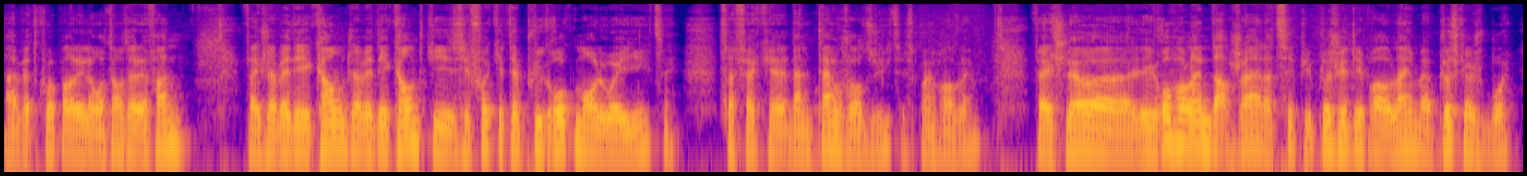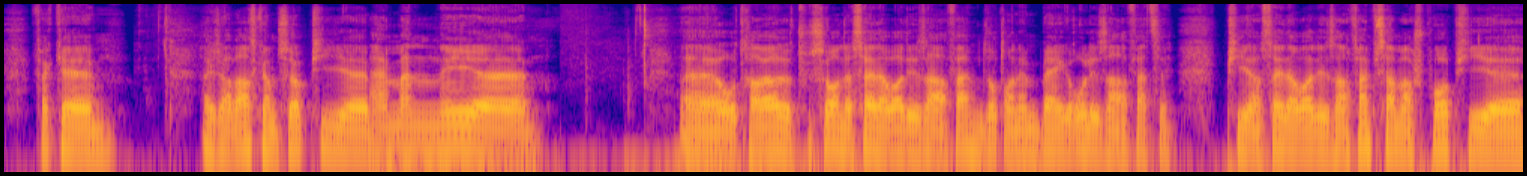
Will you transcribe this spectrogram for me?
avait de quoi parler longtemps au téléphone. Fait que j'avais des comptes, j'avais des comptes qui, des fois, qui étaient plus gros que mon loyer, tu sais. Ça fait que dans le temps, aujourd'hui, c'est pas un problème. Fait que là, euh, des gros problèmes d'argent, là, tu sais, puis plus j'ai des problèmes, ben, plus que je bois. Fait que euh, j'avance comme ça, puis euh, à un moment donné, euh, au travers de tout ça, on essaie d'avoir des enfants. Nous autres, on aime bien gros les enfants, tu sais. Puis on essaie d'avoir des enfants, puis ça marche pas. Puis euh,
